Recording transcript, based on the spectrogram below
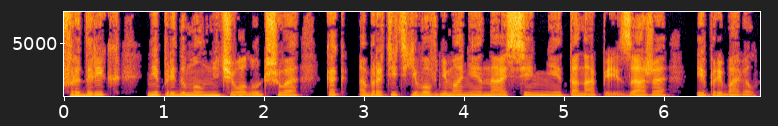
Фредерик не придумал ничего лучшего, как обратить его внимание на осенние тона пейзажа и прибавил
